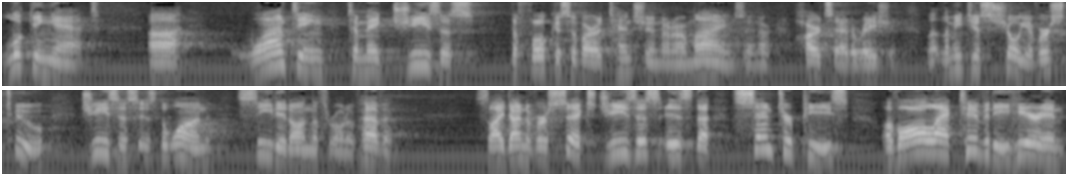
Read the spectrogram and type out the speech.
looking at, uh, wanting to make Jesus the focus of our attention and our minds and our heart's adoration. Let, let me just show you. Verse 2 Jesus is the one seated on the throne of heaven. Slide down to verse 6. Jesus is the centerpiece of all activity here in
